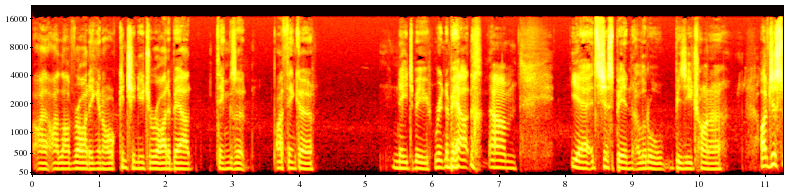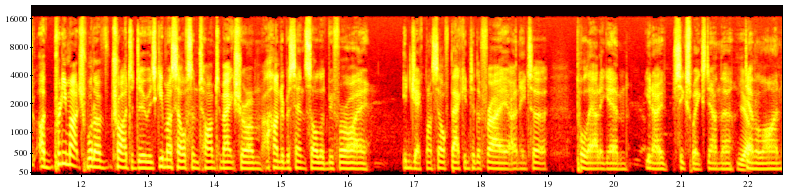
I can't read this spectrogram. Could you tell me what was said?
I, I love writing, and I'll continue to write about things that I think are need to be written about. um, yeah, it's just been a little busy trying to. I've just, I've pretty much what I've tried to do is give myself some time to make sure I'm 100% solid before I inject myself back into the fray. I need to pull out again, you know, six weeks down the Yeah. down the line.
